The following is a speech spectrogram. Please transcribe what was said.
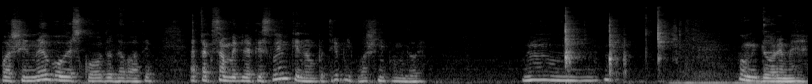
квашені не обов'язково додавати. А так само для кислинки нам потрібні квашені помідори. М, Помідори ми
